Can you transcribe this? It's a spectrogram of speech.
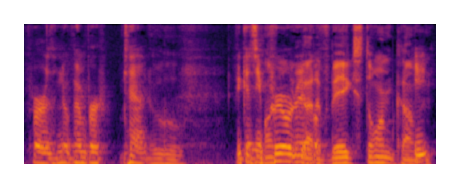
for the November 10th. Because he pre-ordered it got a big storm coming. he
